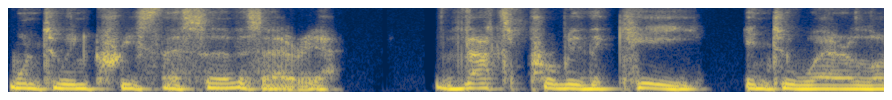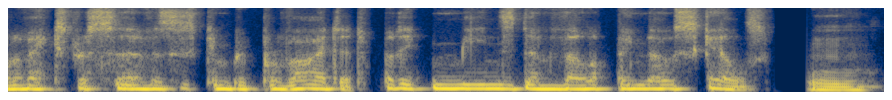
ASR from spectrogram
want to increase their service area. That's probably the key into where a lot of extra services can be provided, but it means developing those skills. Mm.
